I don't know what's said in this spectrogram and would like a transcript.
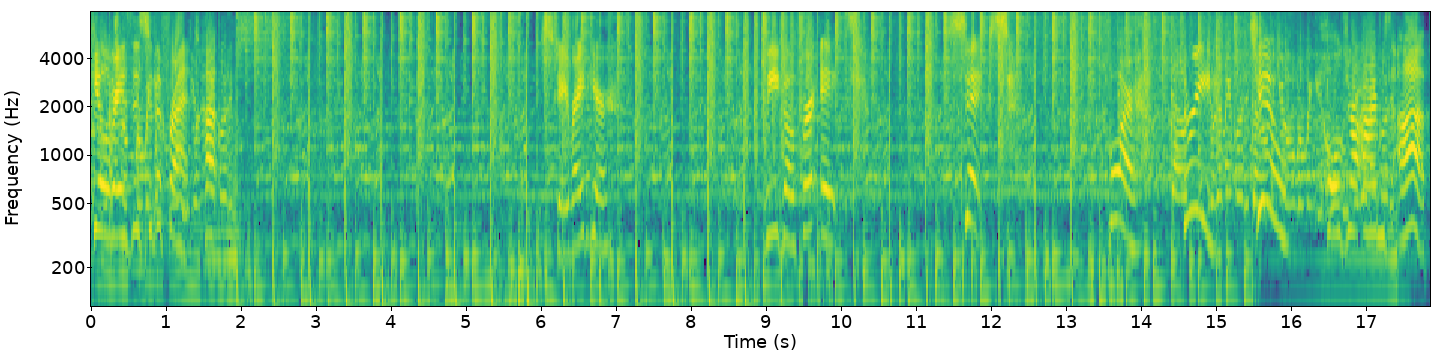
Heel raises to the front. Hup. Stay right here. We go for eight, six, four, three, two. Hold your arms up.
